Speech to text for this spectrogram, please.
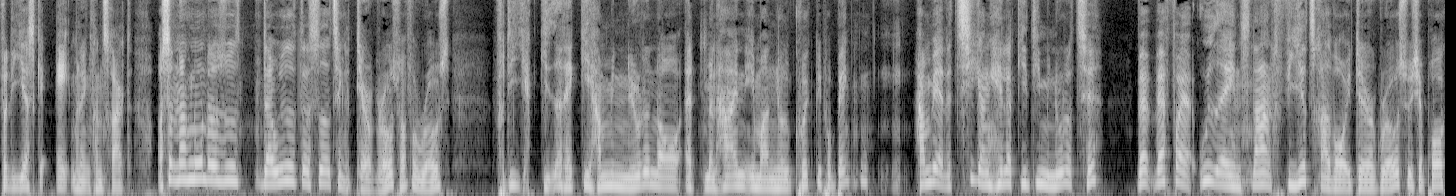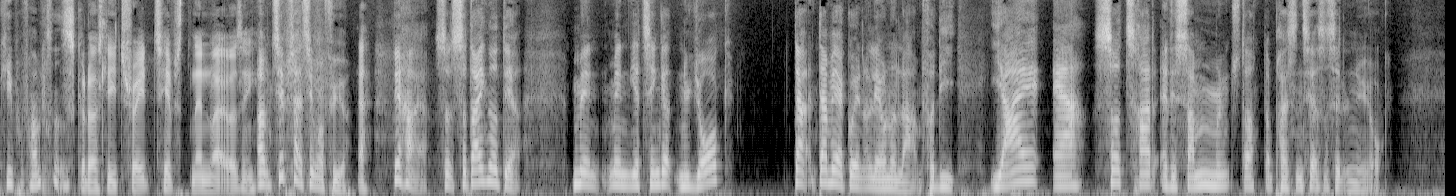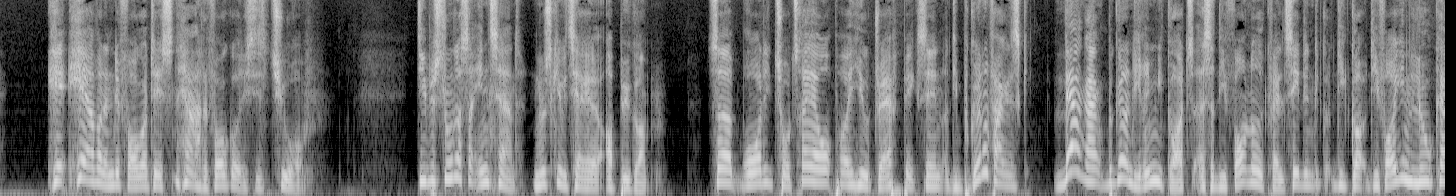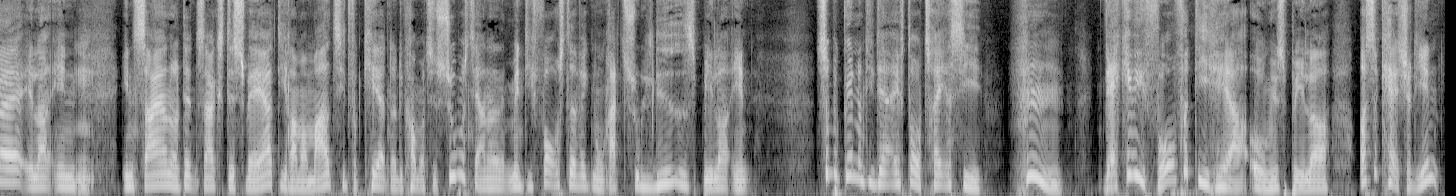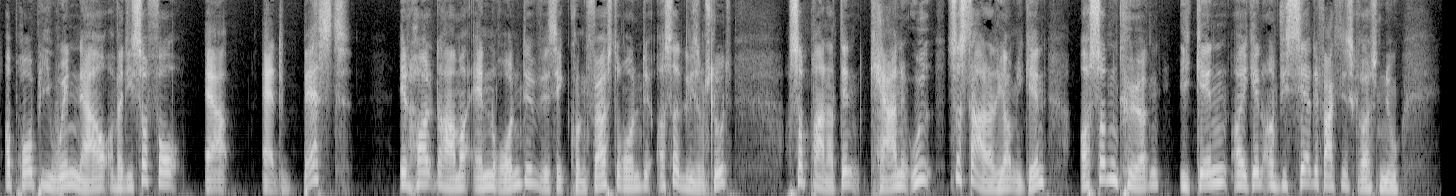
Fordi jeg skal af med den kontrakt. Og så er nok nogen derude, derude der sidder og tænker, Derrick Rose, hvorfor Rose? Fordi jeg gider da ikke give ham minutter, når at man har en Emmanuel Quickly på bænken. Ham vil jeg da 10 gange hellere give de minutter til. Hvad, hvad får jeg ud af en snart 34-årig Derrick Rose, hvis jeg prøver at kigge på fremtiden? Så skal du også lige trade tips den anden vej også, ikke? Og tips har jeg tænkt mig at fyre. Ja. Det har jeg. Så, så der er ikke noget der. Men, men jeg tænker, New York, der, der vil jeg gå ind og lave noget larm, fordi jeg er så træt af det samme mønster, der præsenterer sig selv i New York. Her, her hvordan det foregår, det er sådan her har det foregået de sidste 20 år. De beslutter sig internt, nu skal vi til at opbygge om. Så bruger de to-tre år på at hive draft picks ind, og de begynder faktisk, hver gang begynder de rimelig godt. Altså, de får noget kvalitet ind. De, går, de får ikke en Luca eller en, mm. en Zion og den slags. Desværre, de rammer meget tit forkert, når det kommer til superstjernerne, men de får stadigvæk nogle ret solide spillere ind. Så begynder de der efter år tre at sige, hmm, hvad kan vi få for de her unge spillere? Og så casher de ind og prøver at blive win now, og hvad de så får er at best et hold, der rammer anden runde, hvis ikke kun første runde, og så er det ligesom slut. Og så brænder den kerne ud, så starter de om igen, og sådan kører den igen og igen, og vi ser det faktisk også nu.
